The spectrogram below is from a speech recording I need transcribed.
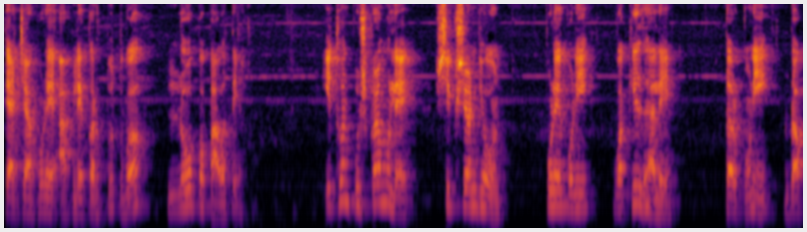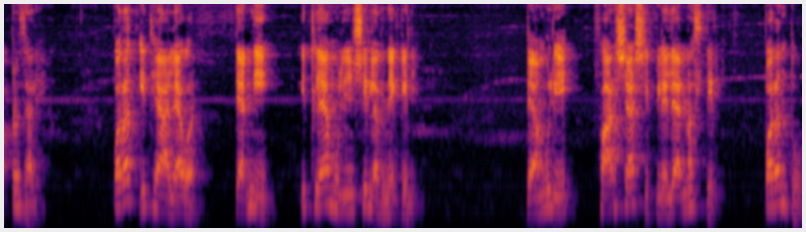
त्याच्यापुढे आपले कर्तृत्व लोप पावते. इथून पुष्कळ मुले शिक्षण घेऊन पुढे कोणी वकील झाले तर कोणी डॉक्टर झाले. परत इथे आल्यावर त्यांनी इथल्या मुलींशी लग्ने केली. त्या मुली फारशा शिकलेल्या नसतील परंतु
